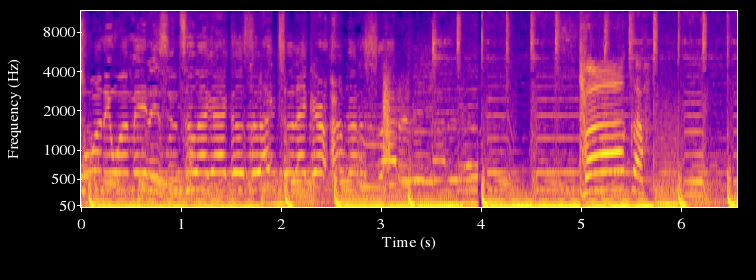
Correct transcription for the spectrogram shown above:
21 minutes until I got go, so I told that girl I'm gonna slaughter it. Baka.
